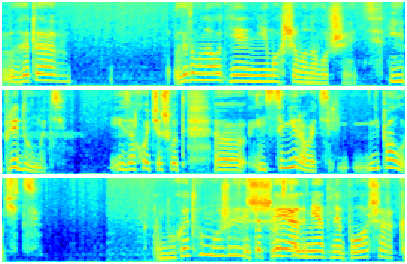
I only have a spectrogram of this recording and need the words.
гэта гэтаму нават не немагчыма навучыць і не придумаць і захочаш вот э, інсцэніраваць не получится Ну гэта можа яшчэ просто... адметны почерк.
